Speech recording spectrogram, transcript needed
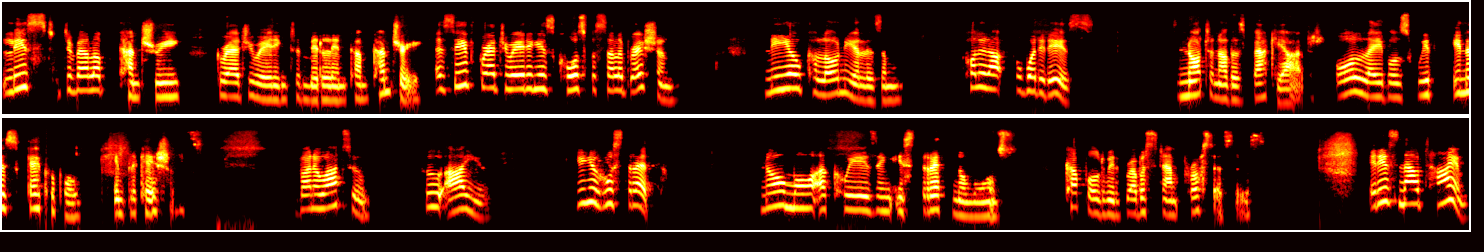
least developed country graduating to middle income country, as if graduating is cause for celebration. Neo colonialism, call it out for what it is not another's backyard, all labels with inescapable implications. Vanuatu, who are you? You hustret. No more acquiescing istretnomos, coupled with rubber stamp processes. It is now time.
